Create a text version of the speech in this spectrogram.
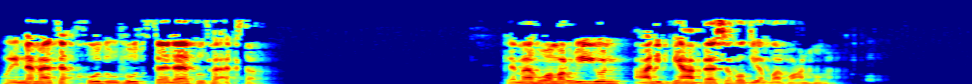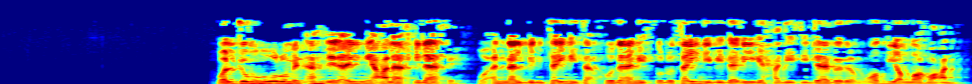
وإنما تأخذه الثلاث فأكثر. كما هو مروي عن ابن عباس رضي الله عنهما. والجمهور من أهل العلم على خلافه وأن البنتين تأخذان الثلثين بدليل حديث جابر رضي الله عنه.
